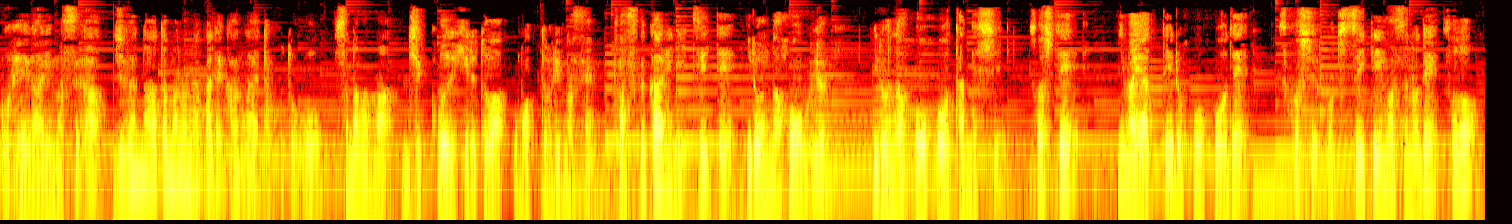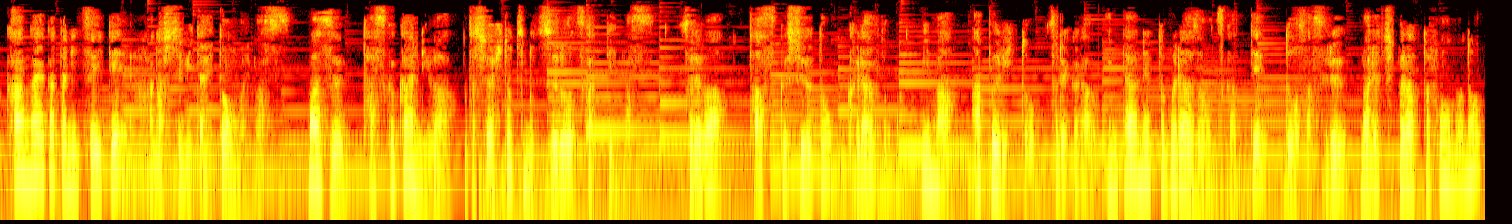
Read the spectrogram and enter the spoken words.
語弊がありますが、自分の頭の中で考えたことをそのまま実行できるとは思っておりません。タスク管理についていろんな本を読み、いろんな方法を試し、そして今やっている方法で少し落ち着いていますので、その考え方について話してみたいと思います。まず、タスク管理は私は一つのツールを使っています。それはタスクシュートクラウド。今、アプリとそれからインターネットブラウザを使って動作するマルチプラットフォームの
